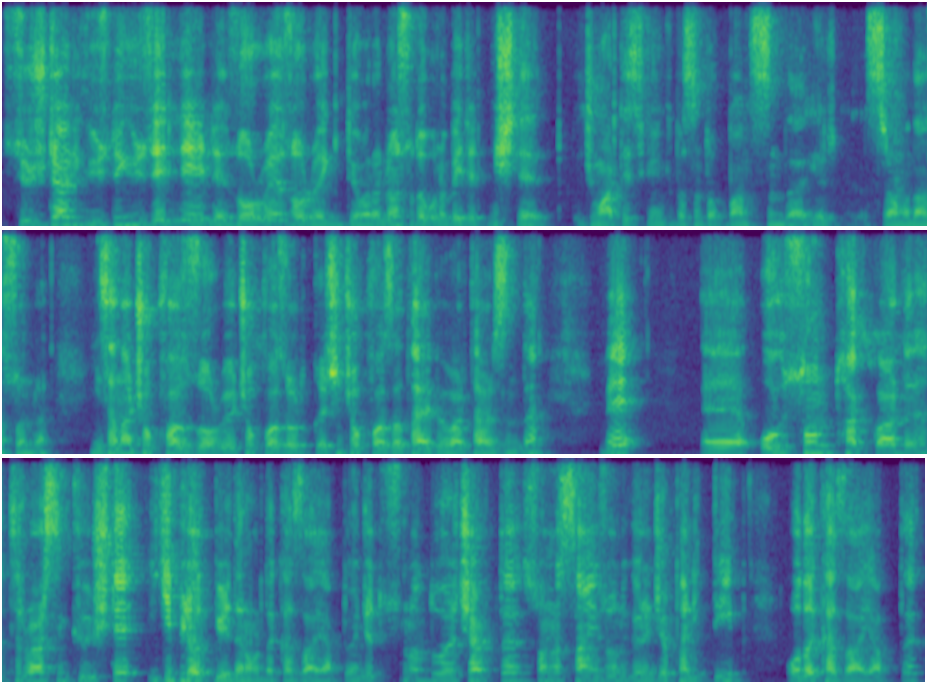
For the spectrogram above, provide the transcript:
sürücüler %150'lerle zorlaya zorlaya gidiyorlar. Alonso da bunu belirtmişti cumartesi günkü basın toplantısında sıralamadan sonra. İnsanlar çok fazla zorluyor. Çok fazla zorlukları için çok fazla hata yapıyorlar tarzında. Ve e, o son haklarda hatırlarsın ki işte iki pilot birden orada kaza yaptı. Önce Tsunoda duvara çarptı. Sonra Sainz onu görünce panikleyip o da kaza yaptı.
